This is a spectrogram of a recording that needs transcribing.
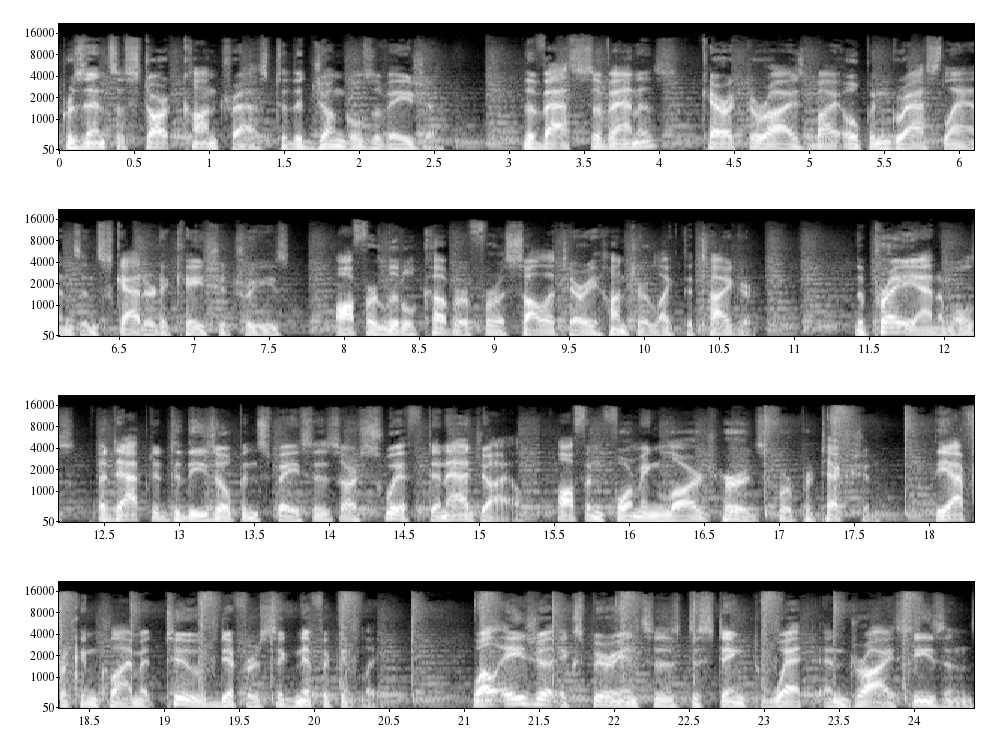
presents a stark contrast to the jungles of Asia. The vast savannas, characterized by open grasslands and scattered acacia trees, offer little cover for a solitary hunter like the tiger. The prey animals, adapted to these open spaces, are swift and agile, often forming large herds for protection. The African climate, too, differs significantly. While Asia experiences distinct wet and dry seasons,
